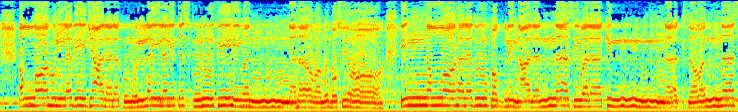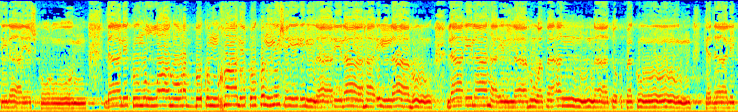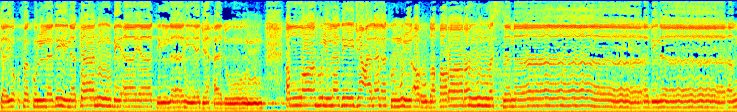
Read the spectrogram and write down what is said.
الله الذي جعل لكم الليل لتسكنوا فيه والنهار مبصرا. إن الله لذو فضل على الناس ولكن أكثر الناس لا يشكرون ذلكم الله ربكم خالق كل شيء لا إله إلا هو لا إله إلا هو فأنا تؤفكون كذلك يؤفك الذين كانوا بآيات الله يجحدون الله الذي جعل لكم الأرض قرارا والسماء بناء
